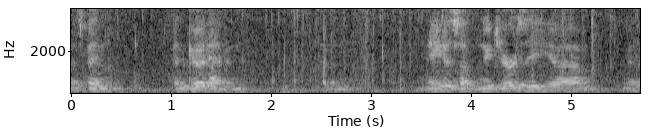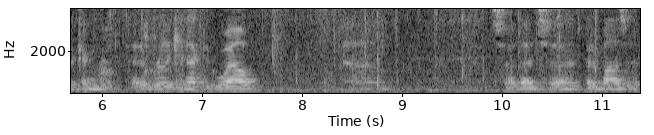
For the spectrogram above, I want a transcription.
it's been, been good having, having natives of New Jersey, um, you know, that can, that have really connected well. Um, So that's, uh, it's been a positive,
